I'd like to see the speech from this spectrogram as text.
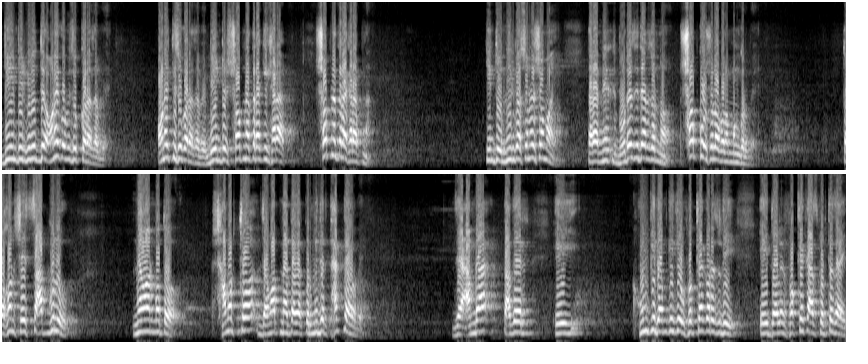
বিএনপির বিরুদ্ধে অনেক অভিযোগ করা যাবে। অনেক কিছু করা যাবে। বিএনপির সব নেতারা কি খারাপ? সব নেতারা খারাপ না। কিন্তু নির্বাচনের সময় তারা ভোটে জেতার জন্য সব কৌশল অবলম্বন করবে। তখন সেই চাপগুলো নেওয়ার মতো সামর্থ্য জামাত নেতা কর্মীদের থাকতে হবে। যে আমরা তাদের এই হুমকি দামকিকে উপেক্ষা করে যদি এই দলের পক্ষে কাজ করতে যাই,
